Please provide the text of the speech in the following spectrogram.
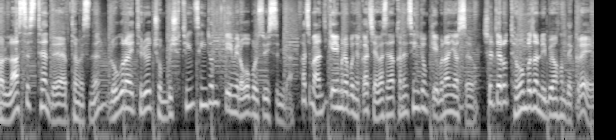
더 라스트 스탠드 애프터매스는 로그라이트류 좀비 슈팅 생존 게임이라고 볼 수 있습니다. 하지만 게임을 해보니까 제가 생각하는 생존 게임은 아니었어요. 실제로 데몬 버전 리뷰 영상 댓글에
